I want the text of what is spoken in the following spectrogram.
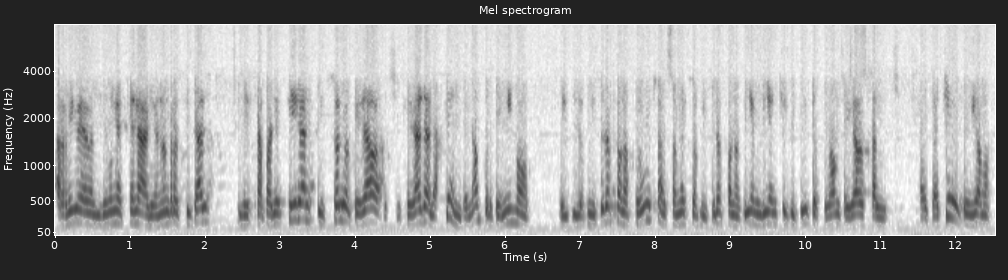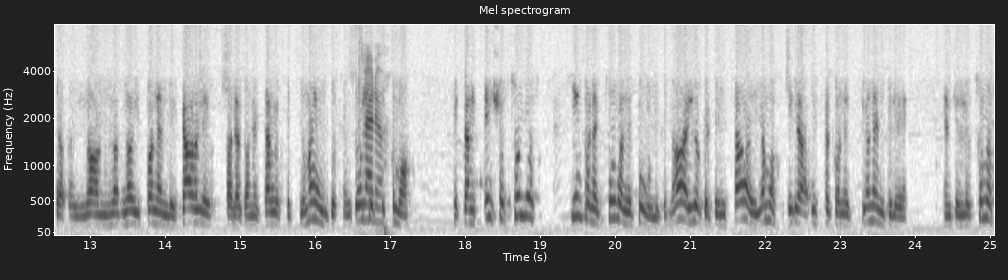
arriba de un escenario, en un recital, desaparecieran y solo quedaba, quedara la gente, ¿no? Porque mismo los micrófonos que usan son esos micrófonos bien, bien chiquititos que van pegados al, al cachete, digamos, no, no, no, disponen de cables para conectar los instrumentos, entonces es como que están ellos solos y en conexión con el público, ¿no? Es lo que pensaba, digamos, era esa conexión entre entre los unos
